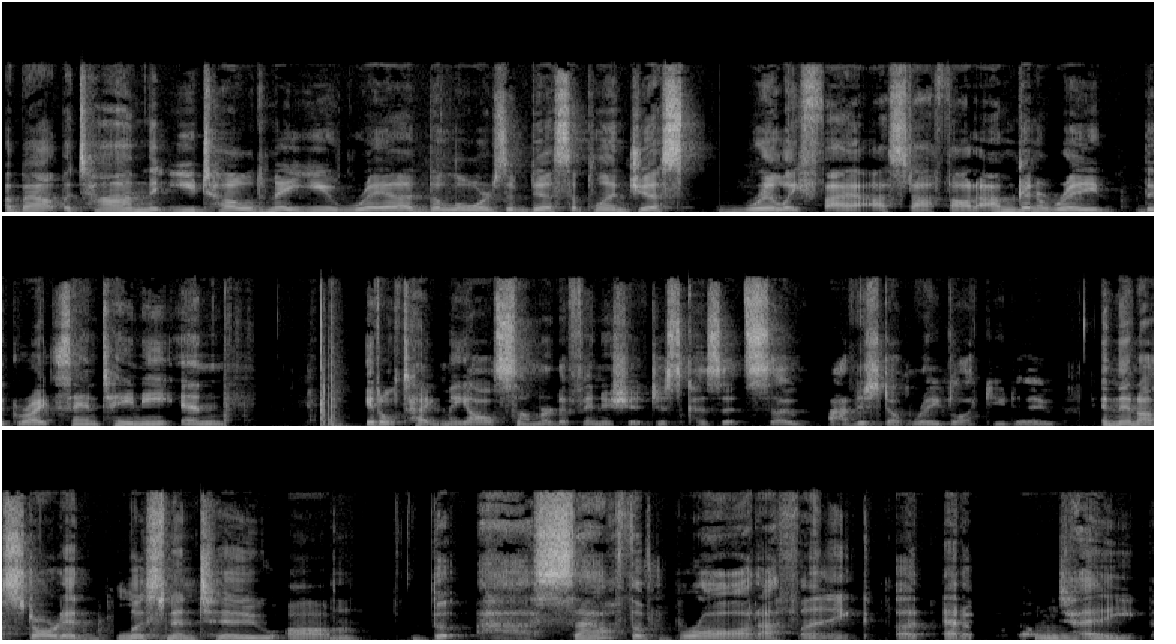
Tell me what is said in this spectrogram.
About the time that you told me you read The Lords of Discipline just really fast, I thought, I'm going to read The Great Santini and it'll take me all summer to finish it just because it's so i just don't read like you do and then i started listening to um, the uh, south of broad i think uh, at a mm-hmm. tape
